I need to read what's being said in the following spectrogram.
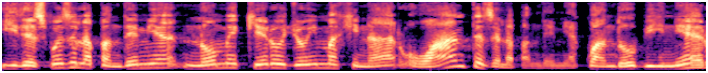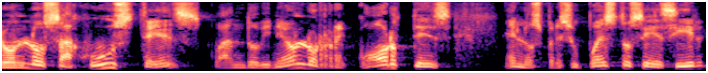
Y después de la pandemia no me quiero yo imaginar, o antes de la pandemia, cuando vinieron los ajustes, cuando vinieron los recortes en los presupuestos, es decir,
